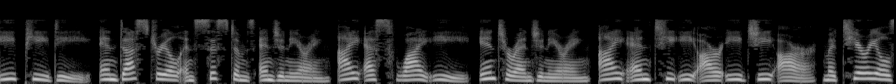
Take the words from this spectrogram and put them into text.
EPD Industrial and Systems Engineering ISYE Interengineering INTEREGR Materials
